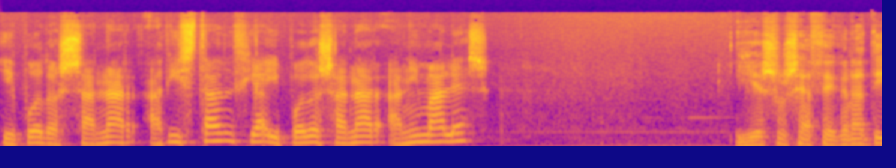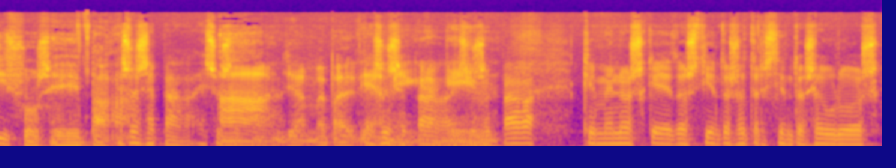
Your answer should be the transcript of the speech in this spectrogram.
y puedo sanar a distancia y puedo sanar animales ¿Y eso se hace gratis o se paga? Eso se paga. Eso ah, se paga. ya me parecía. Eso se paga, eso se paga. Que menos que 200 o 300 euros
